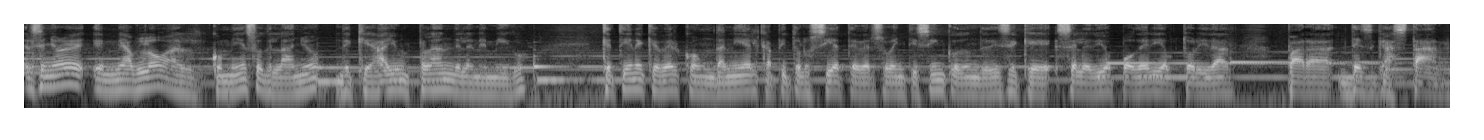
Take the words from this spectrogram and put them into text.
El Señor eh, me habló al comienzo del año de que hay un plan del enemigo que tiene que ver con Daniel capítulo 7, verso 25, donde dice que se le dio poder y autoridad para desgastar,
